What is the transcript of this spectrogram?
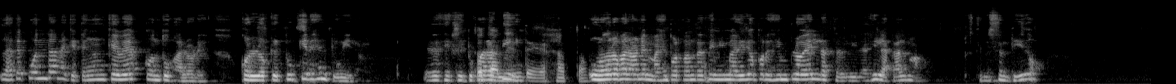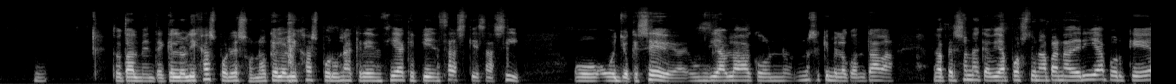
date cuenta de que tengan que ver con tus valores, con lo que tú quieres en tu vida. Es decir, si tú para ti, uno de los valores más importantes de mi marido, por ejemplo, es la estabilidad y la calma. Pues tiene sentido. Totalmente, que lo elijas por eso, no que lo elijas por una creencia que piensas que es así. O, yo qué sé, un día hablaba con, no sé quién me lo contaba, una persona que había puesto una panadería porque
